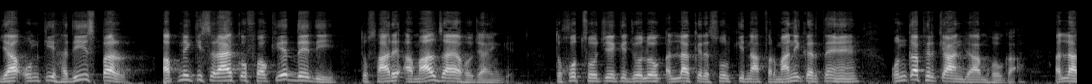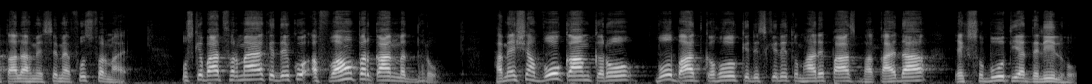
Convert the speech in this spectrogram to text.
या उनकी हदीस पर अपनी किस राय को फोकियत दे दी तो सारे अमाल ज़ाया हो जाएँगे। तो खुद सोचिए कि जो लोग अल्लाह के रसूल की नाफरमानी करते हैं, उनका फिर क्या अंजाम होगा? अल्लाह ताला हमें से महफूज फरमाए। उसके बाद फरमाया कि देखो, अफवाहों पर कान मत धरो। हमेशा वो काम करो, वो बात कहो कि जिसके लिए तुम्हारे पास बाकायदा एक सबूत या दलील हो।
